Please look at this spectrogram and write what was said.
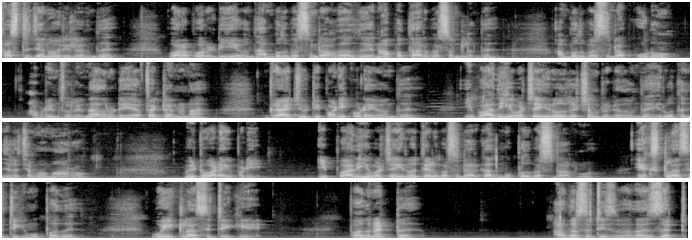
ஃபஸ்ட்டு ஜனவரியிலேருந்து வரப்போகிற டிஏ வந்து ஐம்பது பர்சன்டாக அதாவது நாற்பத்தாறு பர்சன்ட்லேருந்து ஐம்பது பர்சன்டாக கூடும் அப்படின்னு சொல்லியிருந்தேன். அதனுடைய எஃபெக்ட் என்னென்னா கிராஜுவிட்டி பணிக்குடை வந்து இப்போ அதிகபட்சம் இருபது லட்சம் இருக்கிறது வந்து இருபத்தஞ்சி லட்சமாக மாறும். வீட்டு வாடகைப்படி இப்போ அதிகபட்சம் இருபத்தேழு பர்சண்டாக இருக்குது அது முப்பது பர்சன்ட் ஆகும் எக்ஸ் கிளாஸ் சிட்டிக்கு முப்பது ஒய் கிளாஸ் சிட்டிக்கு பதினெட்டு அதர் சிட்டிஸ் அதாவது இசட்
